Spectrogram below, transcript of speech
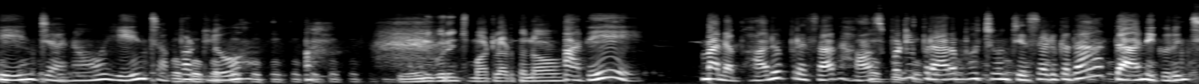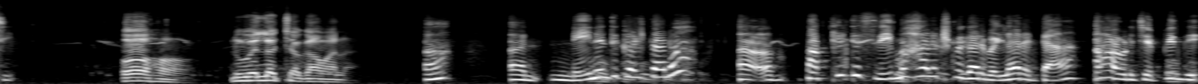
ఏం జనం ఏం చప్పట్లు దేని గురించి మాట్లాడుతున్నావు అదే మన భానుప్రసాద్ హాస్పిటల్ ప్రారంభోత్సవం చేశాడు కదా దాని గురించి ఓహో నువ్వు వెళ్ళొచ్చావు కావాలా నేనెందుకు వెళ్తాను పక్కింటి శ్రీ మహాలక్ష్మి గారు వెళ్ళారట ఆవిడ చెప్పింది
